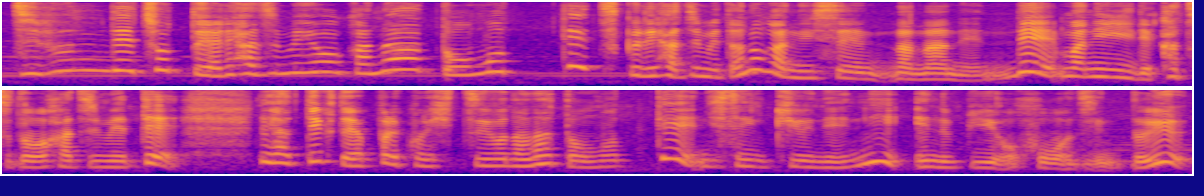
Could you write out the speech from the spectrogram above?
自分でちょっとやり始めようかなと思って作り始めたのが2007年で、まあ、任意で活動を始めてでやっていくとやっぱりこれ必要だなと思って2009年に NPO 法人という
